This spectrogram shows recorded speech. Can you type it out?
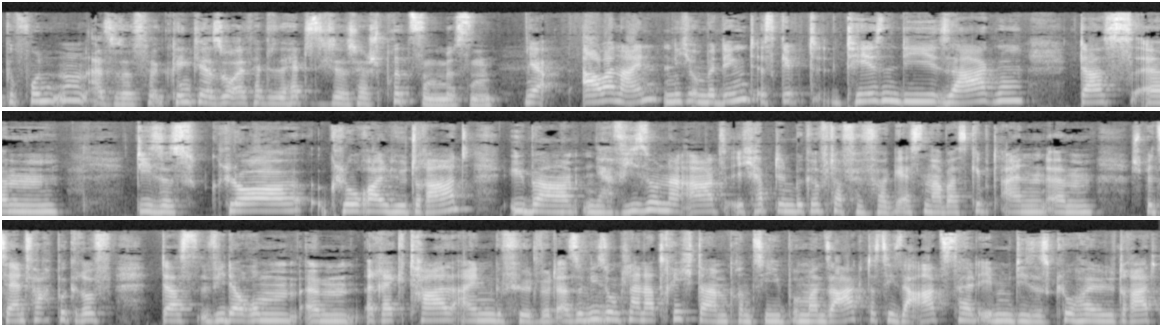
gefunden? Also das klingt ja so, als hätte, hätte sich das ja spritzen müssen. Ja, aber nein, nicht unbedingt. Es gibt Thesen, die sagen, dass ähm, dieses Chlor, Chloralhydrat über, ja, wie so eine Art, ich habe den Begriff dafür vergessen, aber es gibt einen ähm, speziellen Fachbegriff, das wiederum ähm, rektal eingeführt wird. Also wie so ein kleiner Trichter im Prinzip. Und man sagt, dass dieser Arzt halt eben dieses Chloralhydrat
